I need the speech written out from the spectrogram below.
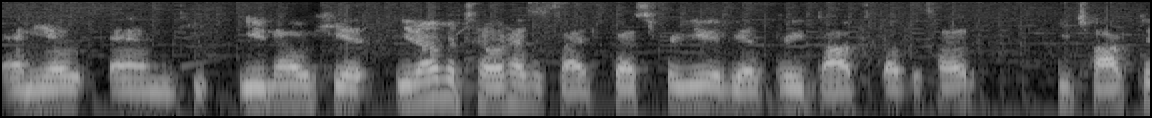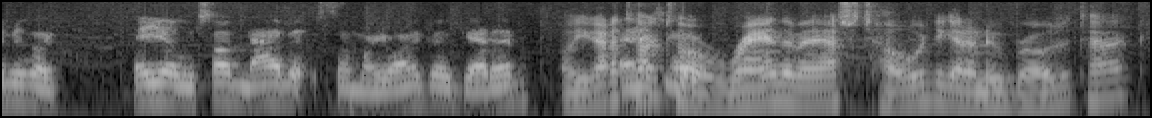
and he and he, you know he you know if a Toad has a side quest for you if he has three dots above his head, you talk to him. He's like, "Hey, yo, we saw Nabbit somewhere. You want to go get him?" Oh, you gotta talk it's to a random ass toad to get a new Bros attack?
